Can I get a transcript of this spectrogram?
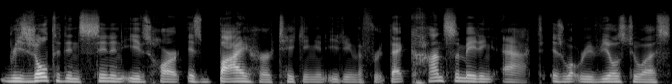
resulted in sin in Eve's heart is by her taking and eating the fruit. That consummating act is what reveals to us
